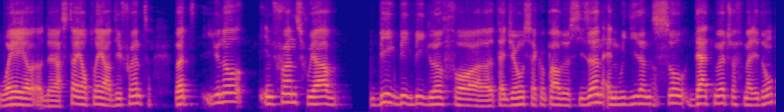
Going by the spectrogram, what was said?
way uh, their style play are different. But you know, in France we have big, big, big love for uh, Ty Jerome second part of the season, and we didn't saw that much of Maledon.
